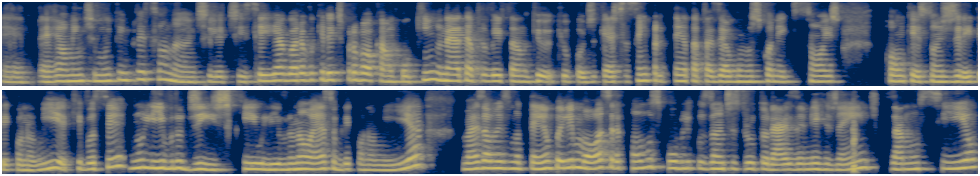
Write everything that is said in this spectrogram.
É, é realmente muito impressionante, Letícia. E agora eu vou querer te provocar um pouquinho, né, até aproveitando que, que o podcast sempre tenta fazer algumas conexões com questões de direito e economia, que você no livro diz que o livro não é sobre economia, mas ao mesmo tempo ele mostra como os públicos antiestruturais emergentes anunciam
